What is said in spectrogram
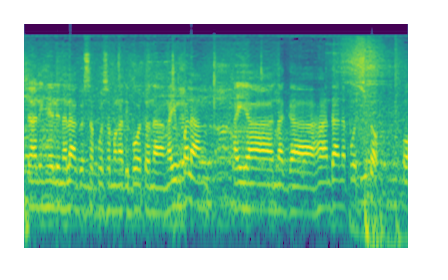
Si Aling Helen Alagos sa po sa mga deboto na ngayon pa lang ay ah, naghahanda na po dito o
